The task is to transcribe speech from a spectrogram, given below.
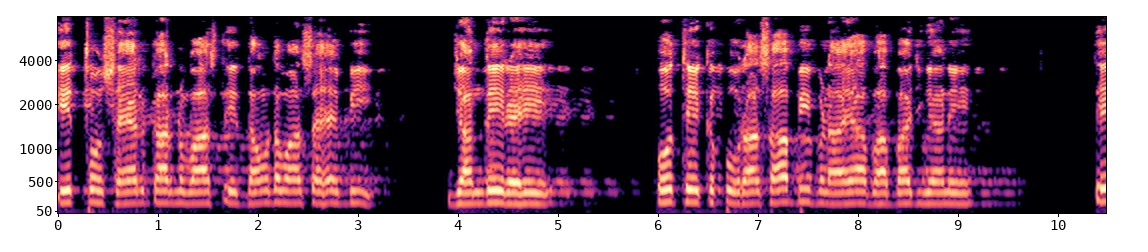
ਇੱਥੋਂ ਸੈਰ ਕਰਨ ਵਾਸਤੇ ਦੌਂਦਵਾ ਸਾਹਿਬ ਵੀ ਜਾਂਦੇ ਰਹੇ। ਉੱਥੇ ਇੱਕ ਭੋਰਾ ਸਾਹਿਬ ਵੀ ਬਣਾਇਆ ਬਾਬਾ ਜੀਆਂ ਨੇ। ਤੇ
